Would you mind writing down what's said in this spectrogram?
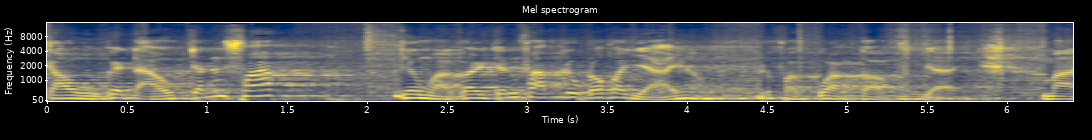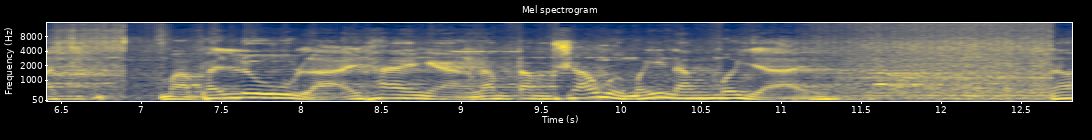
Cầu cái đạo chánh pháp nhưng mà cái chánh pháp lúc đó có dạy không? Đức phật hoàn toàn không dạy. Mà mà phải lưu lại hai ngàn năm trăm sáu mươi mấy năm mới dạy. Đó.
